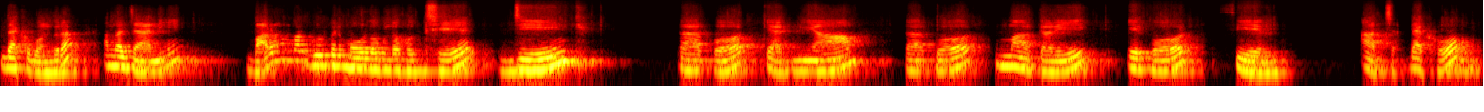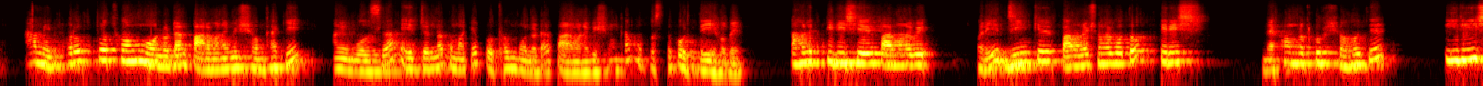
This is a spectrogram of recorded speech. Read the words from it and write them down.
দেখো বন্ধুরা, আমরা জানি বারো নম্বর গ্রুপের মৌলগুলো হচ্ছে জিঙ্ক, তারপর ক্যাডমিয়াম, তারপর মার্কারি, এরপর সিএল। আচ্ছা দেখো, আমি ধরো প্রথম মৌলটার পারমাণবিক সংখ্যা কি? আমি বলছিলাম, এর জন্য তোমাকে প্রথম মৌলটার পারমাণবিক সংখ্যা মুখস্থ করতেই হবে। তাহলে তিরিশের পারমাণবিক সরি জিঙ্কের পারমাণবিক সংখ্যা কত? তিরিশ। দেখো, আমরা খুব সহজে তিরিশ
